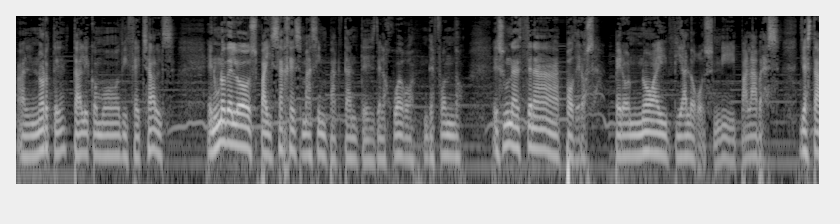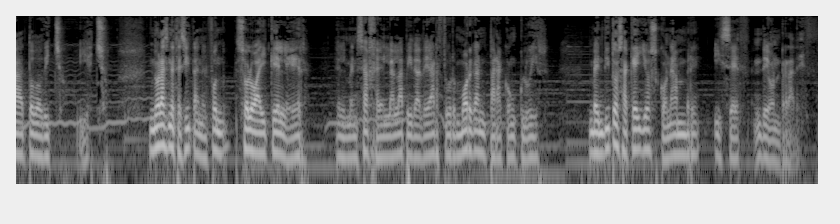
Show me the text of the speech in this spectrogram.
al norte, tal y como dice Charles, en uno de los paisajes más impactantes del juego de fondo. Es una escena poderosa, pero no hay diálogos ni palabras. Ya está todo dicho y hecho. No las necesita en el fondo, solo hay que leer el mensaje en la lápida de Arthur Morgan para concluir benditos aquellos con hambre y sed de honradez.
